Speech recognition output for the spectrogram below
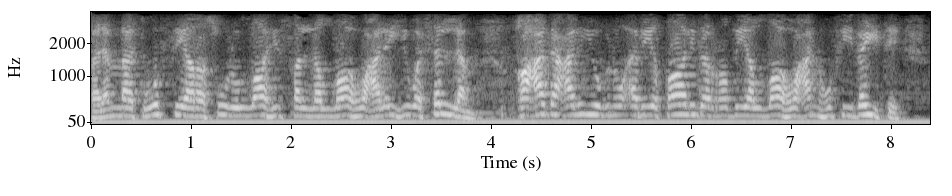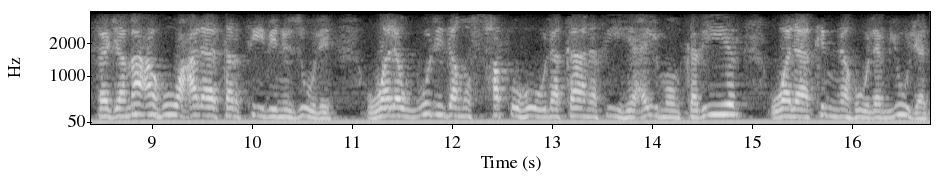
فلما توفي رسول الله صلى الله عليه وسلم قعد علي بن أبي طالب رضي الله عنه في بيته. فجمعه على ترتيب نزوله ولو وجد مصحفه لكان فيه علم كبير ولكنه لم يوجد.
